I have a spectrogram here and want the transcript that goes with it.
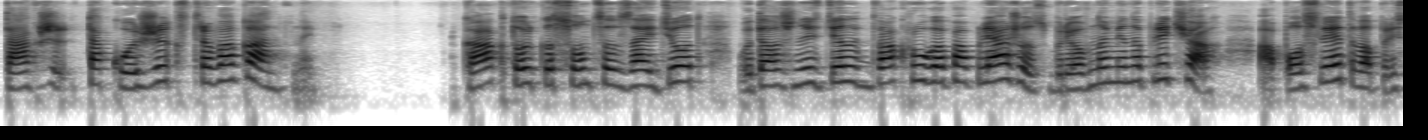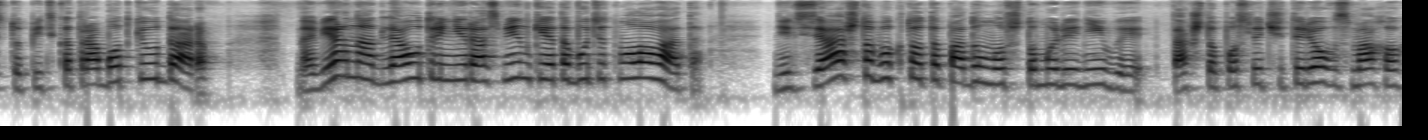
также, такой же экстравагантной. Как только солнце взойдет, вы должны сделать два круга по пляжу с бревнами на плечах, а после этого приступить к отработке ударов. Наверное, для утренней разминки это будет маловато. Нельзя, чтобы кто-то подумал, что мы ленивые, так что после четырех взмахов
